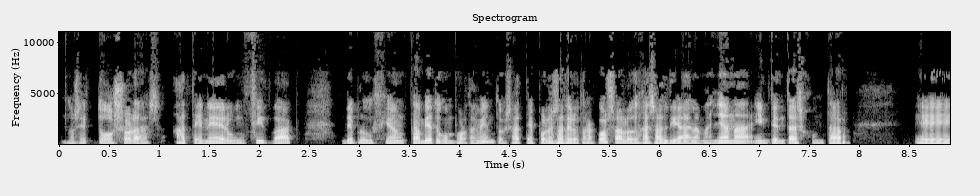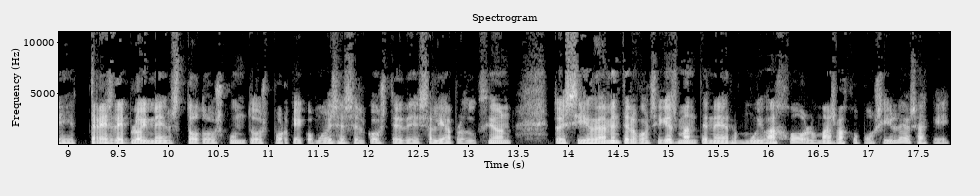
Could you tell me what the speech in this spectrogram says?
no sé, dos horas a tener un feedback de producción, cambia tu comportamiento. O sea, te pones a hacer otra cosa, lo dejas al día de la mañana, intentas juntar eh, tres deployments todos juntos porque como ese es el coste de salida a producción. Entonces, si realmente lo consigues mantener muy bajo o lo más bajo posible, o sea, que,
